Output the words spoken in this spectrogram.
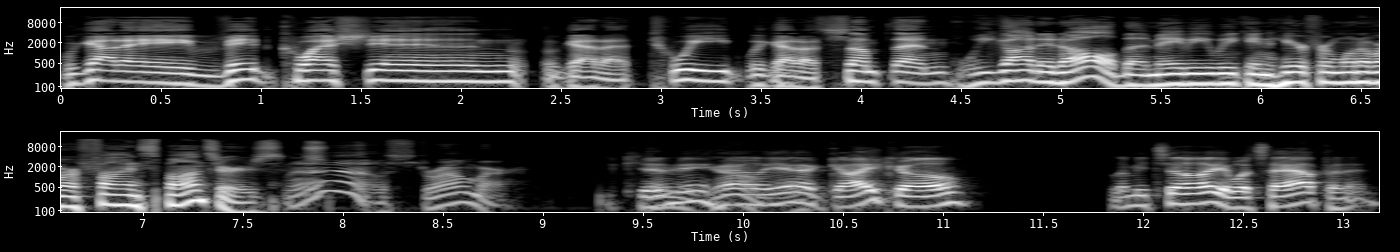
we got a vid question, we got a tweet, we got a something. We got it all, but maybe we can hear from one of our fine sponsors. Oh, Stromer. You kidding There me? you go, Hell man. yeah, Geico. Let me tell you what's happening.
